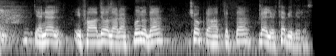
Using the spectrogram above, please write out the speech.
genel ifade olarak bunu da çok rahatlıkla belirtebiliriz.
